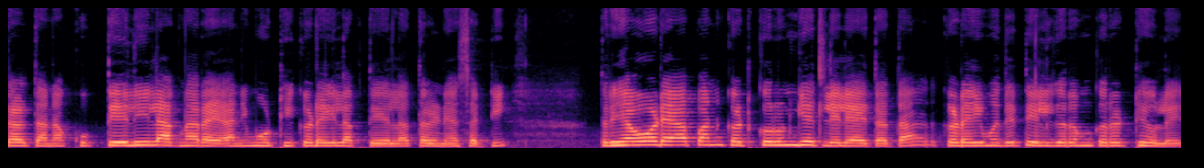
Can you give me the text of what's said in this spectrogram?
तळताना खूप तेलही लागणार आहे आणि मोठी कढई लागते याला तळण्यासाठी. तर ह्या वड्या आपण कट करून घेतलेल्या आहेत आता. कढईमध्ये तेल गरम करत ठेवलं आहे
